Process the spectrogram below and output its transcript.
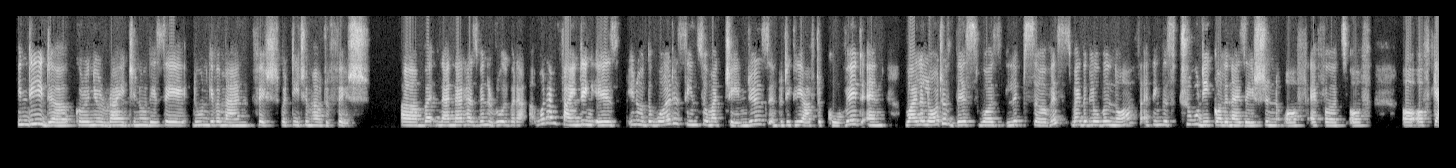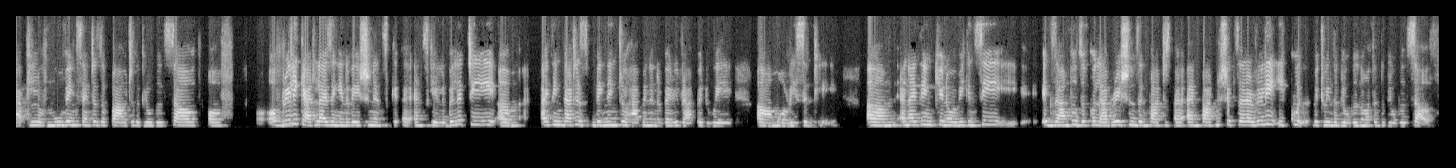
Indeed, uh, Corinne, you're right. You know, they say don't give a man fish, but teach him how to fish. Uh, but and that has been a rule. But I, uh, what I'm finding is, you know, the world has seen so much changes, and particularly after COVID. And while a lot of this was lip service by the global north, I think this true decolonization of efforts of uh, of capital, of moving centers of power to the global south, of of really catalyzing innovation and, and scalability. Um, I think that is beginning to happen in a very rapid way uh, more recently. Um, and I think you know we can see examples of collaborations and, part- uh, and partnerships that are really equal between the global north and the global south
